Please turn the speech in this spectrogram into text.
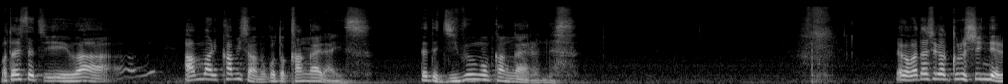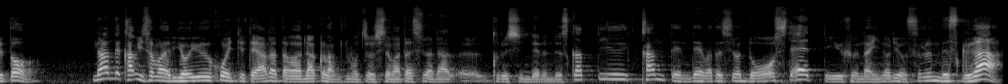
私たちはあんまり神様のこと考えないんです。だって自分を考えるんです。だから私が苦しんでいるとなんで神様より余裕をこいててあなたは楽な気持ちをして私は苦しんでるんですかっていう観点で私はどうしてっていうふうな祈りをするんですが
